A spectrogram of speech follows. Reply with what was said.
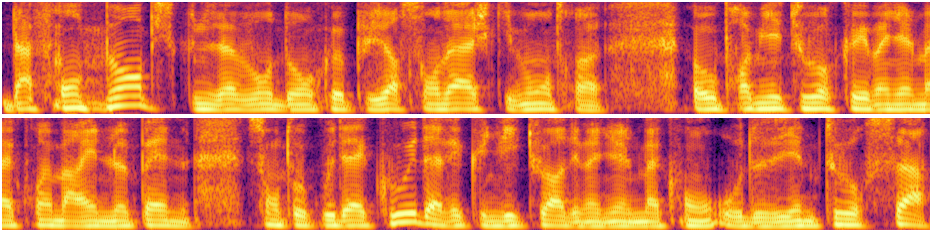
d'affrontement, puisque nous avons donc plusieurs sondages qui montrent euh, au premier tour que Emmanuel Macron et Marine Le Pen sont au coude à coude, avec une victoire d'Emmanuel Macron au deuxième tour. Ça,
